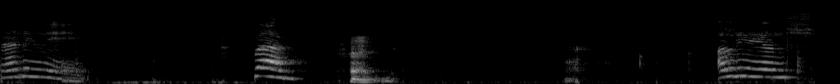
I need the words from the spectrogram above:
Anyway, Fan, Fan. Alliance,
